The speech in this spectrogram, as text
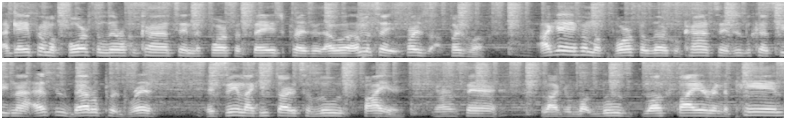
I gave him a four for lyrical content, a four for stage presence. I, well, I'm gonna say first, first of all, I gave him a four for lyrical content just because he's not. As this battle progressed, it seemed like he started to lose fire. You know what I'm saying? Like lose lost fire in the pen,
